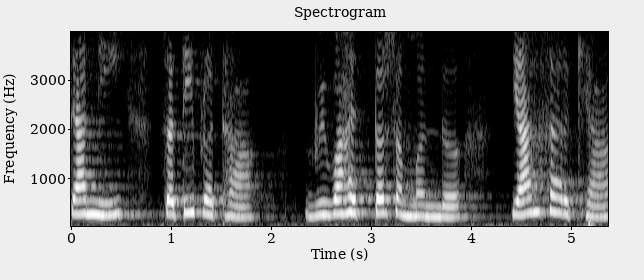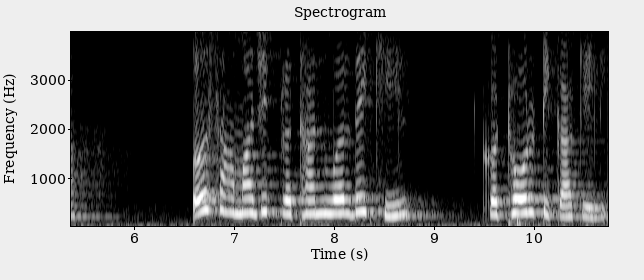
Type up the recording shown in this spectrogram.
त्यांनी सतीप्रथा विवाहेत्तर संबंध यांसारख्या असामाजिक प्रथांवर देखील कठोर टीका केली.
